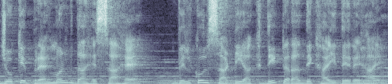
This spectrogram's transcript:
ਜੋ ਕਿ ਬ੍ਰਹਿਮੰਡ ਦਾ ਹਿੱਸਾ ਹੈ, ਬਿਲਕੁਲ ਸਾਡੀ ਅੱਖ ਦੀ ਤਰ੍ਹਾਂ ਦਿਖਾਈ ਦੇ ਰਿਹਾ ਹੈ।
